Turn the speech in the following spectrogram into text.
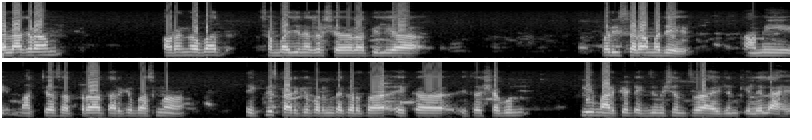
कलाग्राम औरंगाबाद संभाजीनगर शहरातील या परिसरामध्ये आम्ही मागच्या सतरा तारखेपासनं एकवीस तारखेपर्यंत करता एक इथं शगुन फ्ली मार्केट एक्झिबिशनचं आयोजन केलेलं आहे.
